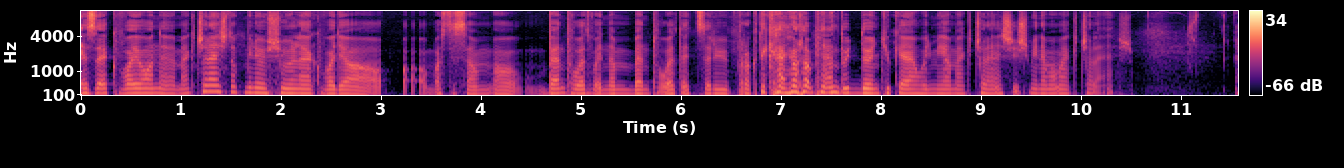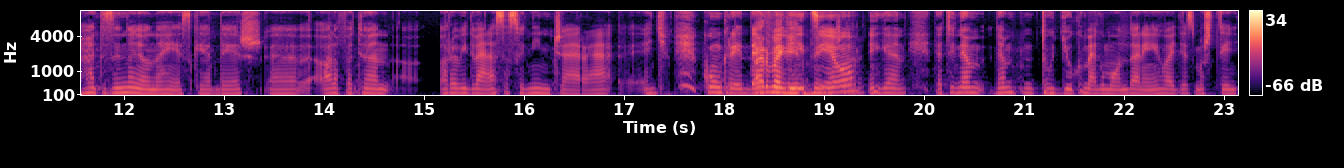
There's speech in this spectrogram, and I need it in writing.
ezek vajon megcsalásnak minősülnek, vagy a, a, azt hiszem a bent volt, vagy nem bent volt egyszerű praktikája alapján úgy döntjük el, hogy mi a megcsalás és mi nem a megcsalás? Hát ez egy nagyon nehéz kérdés. Alapvetően a rövid válasz az, hogy nincs erre egy konkrét definíció. Igen. Tehát, hogy nem, nem tudjuk megmondani, hogy ez most így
